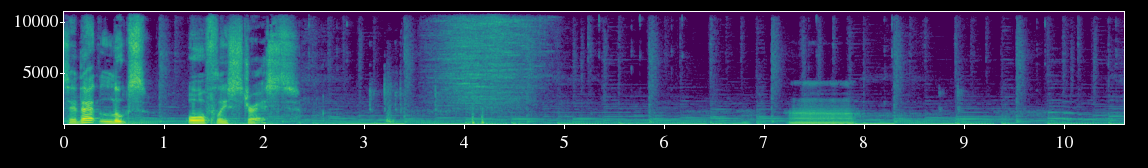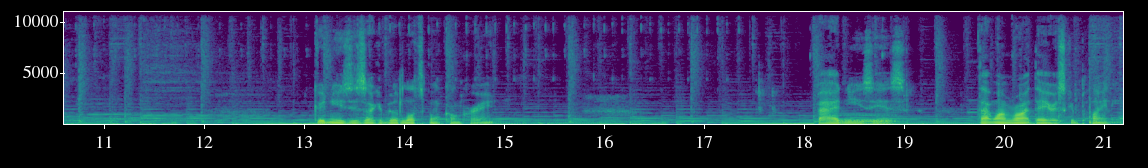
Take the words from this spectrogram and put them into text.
So that looks awfully stressed. Uh, good news is I can build lots more concrete. Bad news is that one right there is complaining.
